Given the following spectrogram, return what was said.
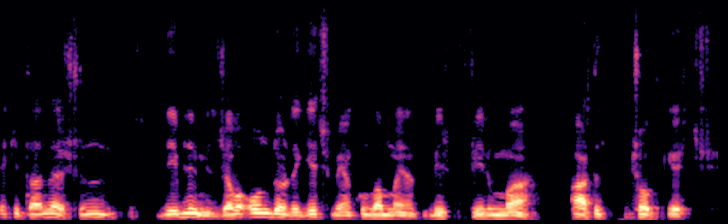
Peki Taner şunu diyebilir miyiz? Java 14'e geçmeyen, kullanmayan bir firma artık çok geç.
